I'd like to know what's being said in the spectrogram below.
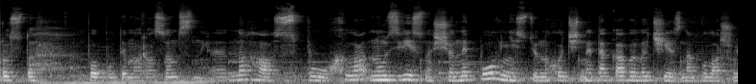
Просто побудемо разом з ним. Е, Нога спухла. Ну, звісно, що не повністю, ну хоч не така величезна була, що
